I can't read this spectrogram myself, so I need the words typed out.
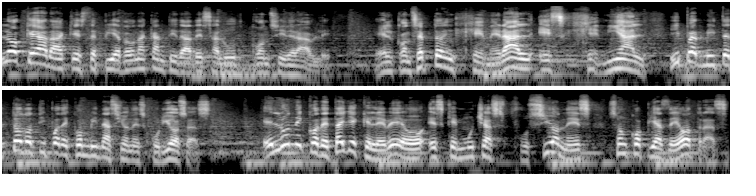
lo que hará que este pierda una cantidad de salud considerable. El concepto en general es genial y permite todo tipo de combinaciones curiosas. El único detalle que le veo es que muchas fusiones son copias de otras,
